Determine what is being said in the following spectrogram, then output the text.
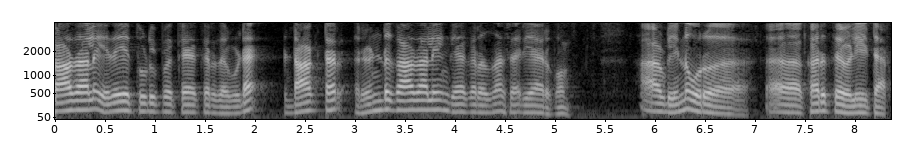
காதால் இதய துடிப்பை கேட்குறத விட டாக்டர் ரெண்டு காதாலையும் கேட்குறது தான் சரியாக இருக்கும் அப்படின்னு ஒரு கருத்தை வெளியிட்டார்.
